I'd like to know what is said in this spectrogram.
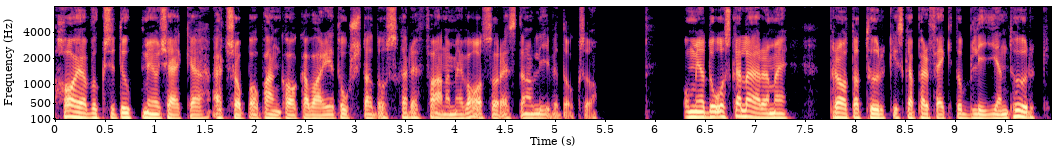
har jag vuxit upp med att käka ärtsoppa och pannkaka varje torsdag, då ska det fan med vara så resten av livet också. Om jag då ska lära mig prata turkiska perfekt och bli en turk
